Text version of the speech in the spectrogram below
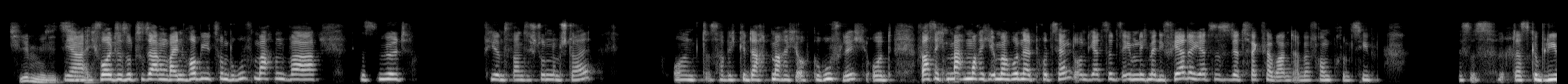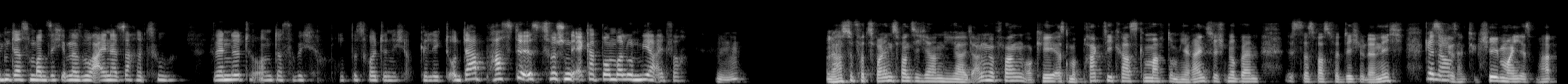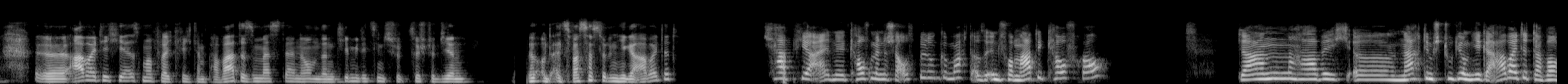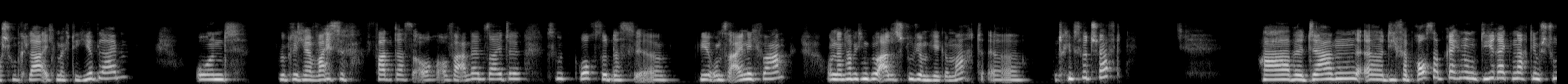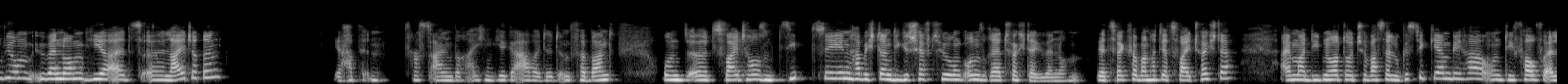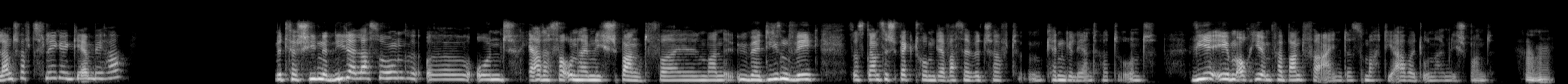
Tiermedizin? Ja, ich wollte sozusagen mein Hobby zum Beruf machen, war gefühlt 24 Stunden im Stall. Und das habe ich gedacht, mache ich auch beruflich. Und was ich mache, mache ich immer 100 Prozent. Und jetzt sind es eben nicht mehr die Pferde, jetzt ist es der Zweckverband. Aber vom Prinzip ist es das geblieben, dass man sich immer so einer Sache zuwendet und das habe ich bis heute nicht abgelegt. Und da passte es zwischen Eckart Bomberl und mir einfach. Mhm. Und hast du vor 22 Jahren hier halt angefangen, okay, erstmal Praktikas gemacht, um hier reinzuschnuppern, ist das was für dich oder nicht? Genau. Hast du gesagt, okay, mach ich erstmal, äh, arbeite ich hier erstmal, vielleicht kriege ich dann ein paar Wartesemester, ne, um dann Tiermedizin zu studieren. Und als was hast du denn hier gearbeitet? Ich habe hier eine kaufmännische Ausbildung gemacht, also Informatikkauffrau. Dann habe ich äh, nach dem Studium hier gearbeitet. Da war auch schon klar, ich möchte hier bleiben. Und glücklicherweise fand das auch auf der anderen Seite Zuspruch, sodass wir, wir uns einig waren. Und dann habe ich ein duales Studium hier gemacht, äh, Betriebswirtschaft. Habe dann äh, die Verbrauchsabrechnung direkt nach dem Studium übernommen, hier als äh, Leiterin. Ich habe in fast allen Bereichen hier gearbeitet im Verband. Und äh, 2017 habe ich dann die Geschäftsführung unserer Töchter übernommen. Der Zweckverband hat ja zwei Töchter. Einmal die Norddeutsche Wasserlogistik GmbH und die VVR Landschaftspflege GmbH mit verschiedenen Niederlassungen. Äh, und ja, das war unheimlich spannend, weil man über diesen Weg das ganze Spektrum der Wasserwirtschaft äh, kennengelernt hat. Und wir eben auch hier im Verband vereinen. Das macht die Arbeit unheimlich spannend. Mhm.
